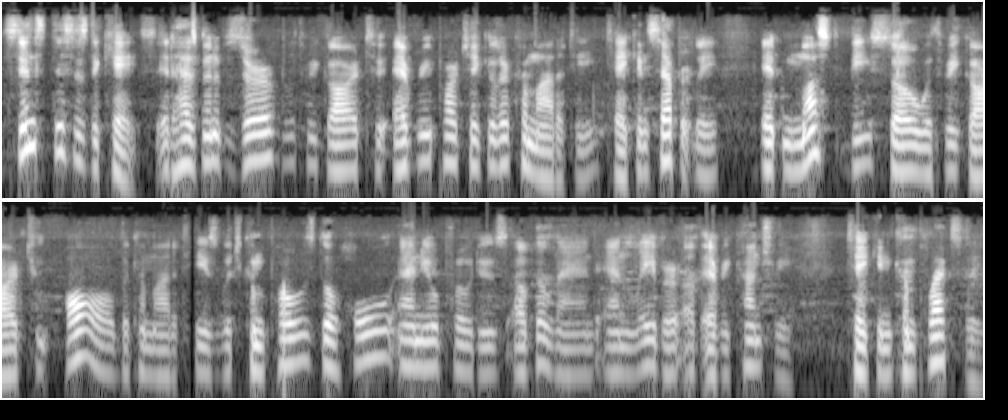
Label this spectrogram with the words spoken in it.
Since this is the case, it has been observed with regard to every particular commodity, taken separately, it must be so with regard to all the commodities which compose the whole annual produce of the land and labor of every country, taken complexly.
